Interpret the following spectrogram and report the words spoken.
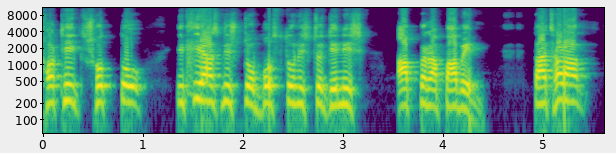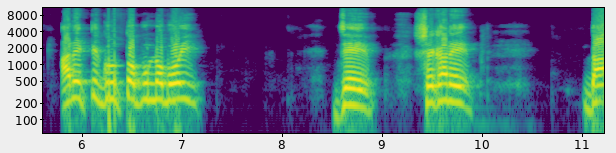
সঠিক, সত্য, ইতিহাসনিষ্ঠ, বস্তুনিষ্ঠ জিনিস আপনারা পাবেন। তাছাড়া আরেকটি গুরুত্বপূর্ণ বই, যে সেখানে the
